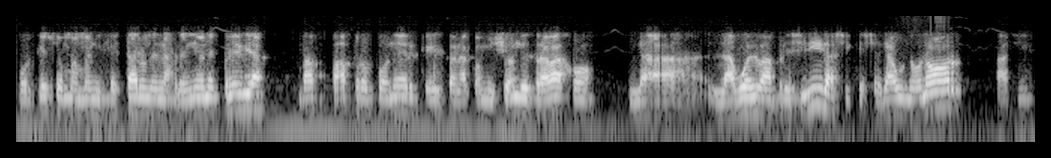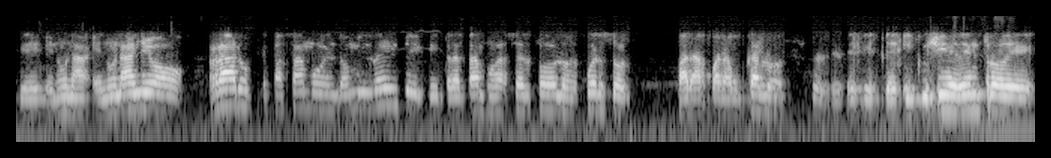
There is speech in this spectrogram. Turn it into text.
porque eso me manifestaron en las reuniones previas, va, va a proponer que con la Comisión de Trabajo la, la vuelva a presidir, así que será un honor, así que en, una, en un año raro que pasamos en 2020 y que tratamos de hacer todos los esfuerzos para, para buscarlos, este, inclusive dentro de,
